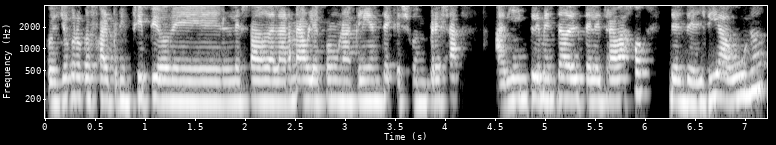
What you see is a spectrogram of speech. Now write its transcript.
pues yo creo que fue al principio del estado de alarma, hablé con una cliente que su empresa había implementado el teletrabajo desde el día uno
